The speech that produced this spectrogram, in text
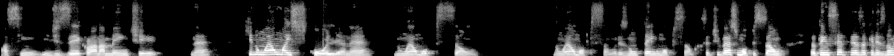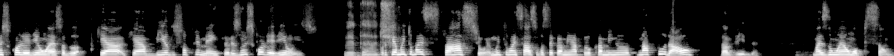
assim e dizer claramente, né? Que não é uma escolha, né? Não é uma opção. Não é uma opção. Eles não têm uma opção. Porque se tivesse uma opção, eu tenho certeza que eles não escolheriam essa do, que, é a, que é a via do sofrimento. Eles não escolheriam isso. Verdade. Porque é muito mais fácil. É muito mais fácil você caminhar pelo caminho natural da vida mas não é uma opção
